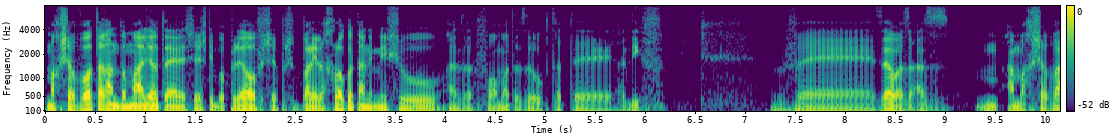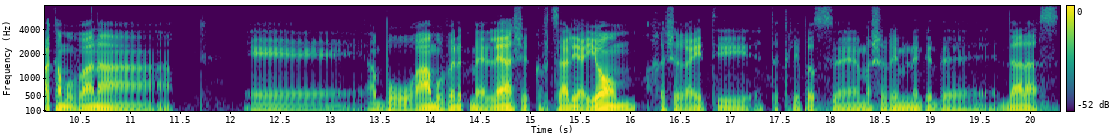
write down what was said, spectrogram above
שלמחשבות הרנדומליות האלה שיש לי בפלייאוף, שפשוט בא לי לחלוק אותן עם מישהו, אז הפורמט הזה הוא קצת uh, עדיף. וזהו, אז, אז המחשבה כמובן ה... אה, הברורה, המובנת מאליה, שקפצה לי היום, אחרי שראיתי את הקליפרס אה, משאבים נגד אה, דאלאס,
